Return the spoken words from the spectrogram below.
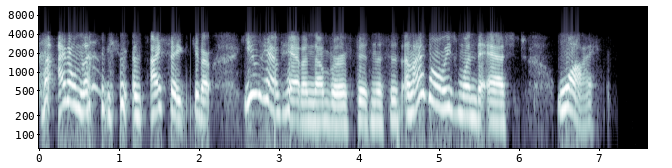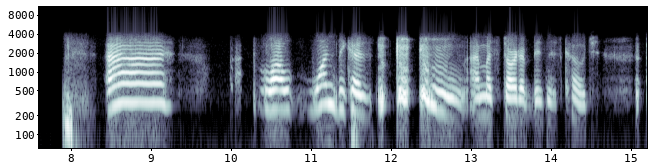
I don't know. I say, you know, you have had a number of businesses, and I've always wanted to ask why. Uh, well, one because I'm a startup business coach,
